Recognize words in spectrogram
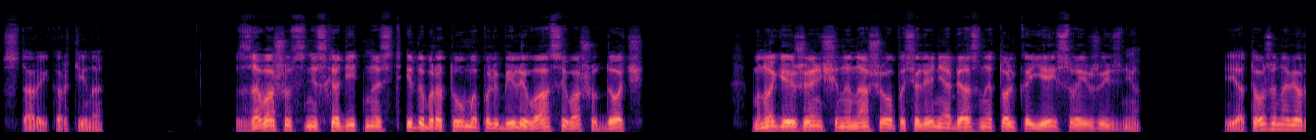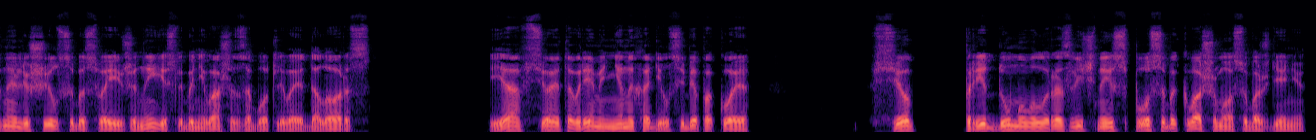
старый картина? За вашу снисходительность и доброту мы полюбили вас и вашу дочь. Многие женщины нашего поселения обязаны только ей своей жизнью. Я тоже, наверное, лишился бы своей жены, если бы не ваша заботливая Долорес. Я все это время не находил себе покоя. Все придумывал различные способы к вашему освобождению.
